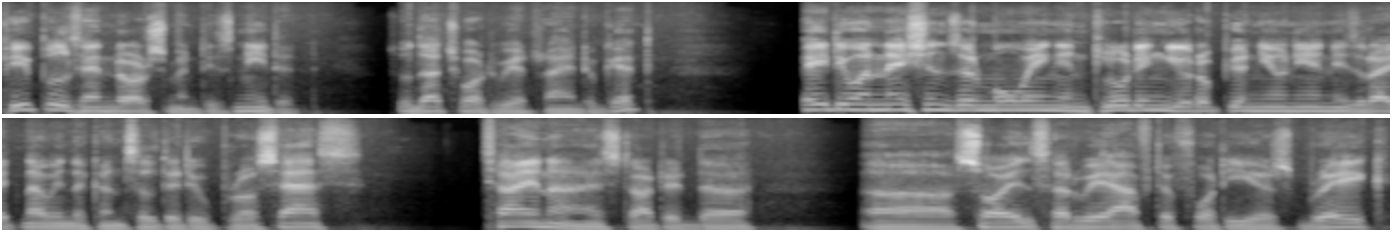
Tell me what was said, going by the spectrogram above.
People's endorsement is needed. So that's what we are trying to get. Eighty-one nations are moving, including European Union is right now in the consultative process. China has started the uh, soil survey after forty years break.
